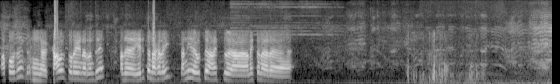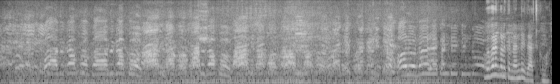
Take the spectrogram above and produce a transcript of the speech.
அப்போது காவல்துறையினர் வந்து அந்த எரித்த நகலை தண்ணீரை விட்டு அணைத்து அணைத்தனர் பாதுகாப்போம் பாதுகாப்போம் பாதுகாப்போம் பாதுகாப்போம் பாதுகாப்போம் விவரங்களுக்கு நன்றி ராஜ்குமார்.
